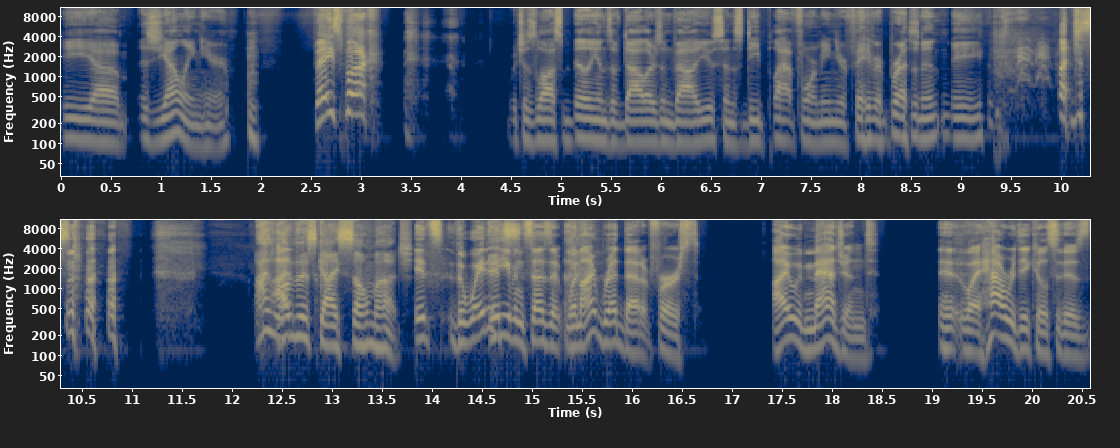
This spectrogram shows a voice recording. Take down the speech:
He uh, is yelling here Facebook, which has lost billions of dollars in value since deplatforming your favorite president, me. I just. I love this guy so much. It's the way that It's- he even says it. When I read that at first, I imagined uh, like how ridiculous it is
